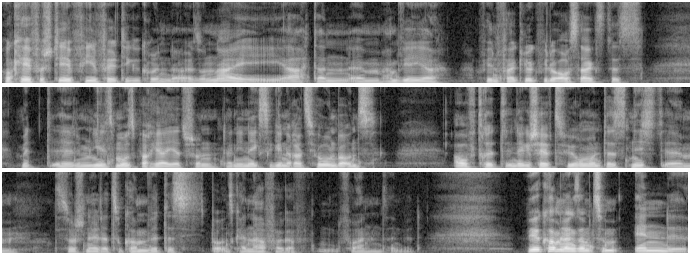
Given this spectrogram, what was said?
Okay, verstehe. Vielfältige Gründe. Also, naja, dann ähm, haben wir ja auf jeden Fall Glück, wie du auch sagst, dass mit äh, dem Nils Moosbach ja jetzt schon dann die nächste Generation bei uns auftritt in der Geschäftsführung und das nicht ähm, so schnell dazu kommen wird, dass bei uns kein Nachfolger vorhanden sein wird. Wir kommen langsam zum Ende,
